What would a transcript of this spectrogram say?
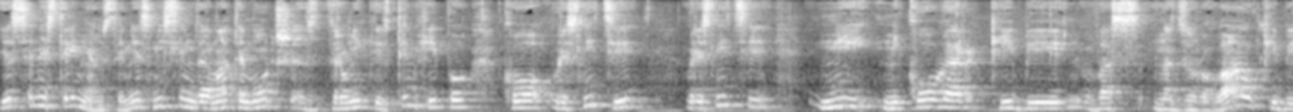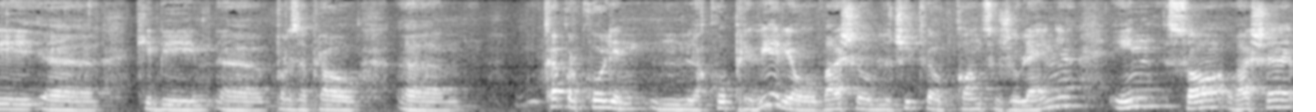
Jaz se ne strinjam s tem. Jaz mislim, da imate moč zdravniki v tem hipu, ko v resnici, v resnici ni nikogar, ki bi vas nadzoroval, ki bi, uh, ki bi uh, pravzaprav. Uh, kakorkoli lahko preverjal vaše odločitve ob koncu življenja, in so vaše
